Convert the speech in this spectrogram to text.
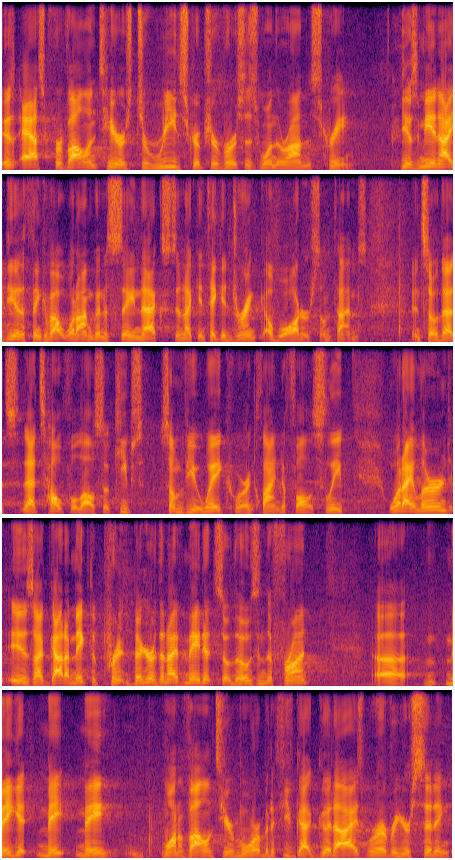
is ask for volunteers to read scripture verses when they're on the screen. gives me an idea to think about what I'm going to say next, and I can take a drink of water sometimes. And so that's, that's helpful. It also keeps some of you awake who are inclined to fall asleep. What I learned is I've got to make the print bigger than I've made it, so those in the front uh, may, get, may, may want to volunteer more, but if you've got good eyes wherever you're sitting,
